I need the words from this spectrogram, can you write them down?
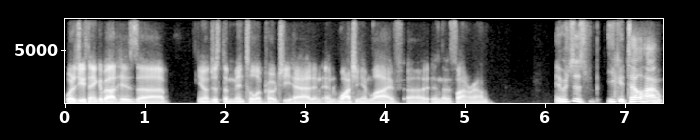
what did you think about his uh, you know just the mental approach he had and, and watching him live uh, in the final round? it was just you could tell how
